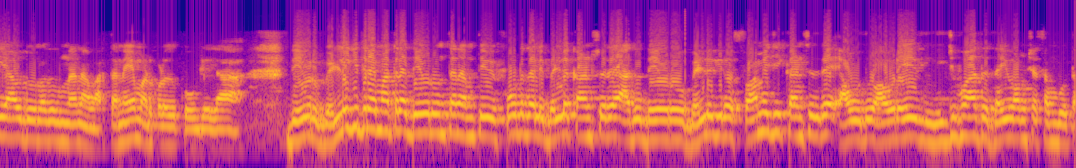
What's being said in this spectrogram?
ಯಾವುದು ಅನ್ನೋದನ್ನ ನಾವು ಅರ್ಥನೇ ಮಾಡ್ಕೊಳ್ಳೋದಕ್ಕೆ ಹೋಗ್ಲಿಲ್ಲ. ದೇವರು ಬೆಳ್ಳಗಿದ್ರೆ ಮಾತ್ರ ದೇವರು ಅಂತ ನಂಬ್ತೀವಿ. ಫೋಟೋದಲ್ಲಿ ಬೆಳ್ಳು ಕಾಣಿಸಿದ್ರೆ ಅದು ದೇವರು, ಬೆಳ್ಳಗಿರೋ ಸ್ವಾಮೀಜಿ ಕಾಣಿಸಿದ್ರೆ ಹೌದು, ಅವರೇ ನಿಜವಾದ ದೈವಾಂಶ ಸಂಭೂತ.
